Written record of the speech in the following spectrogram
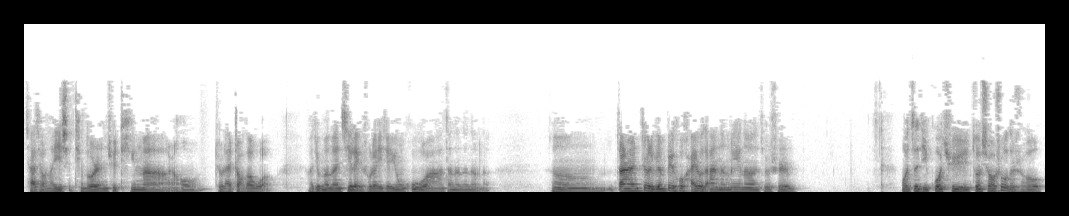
恰巧呢一些挺多人去听啊，然后就来找到我啊，就慢慢积累出来一些用户啊，等等等等的。嗯，当然这里边背后还有的暗能力呢，就是我自己过去做销售的时候，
